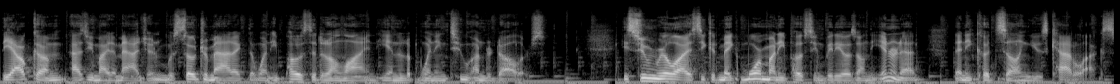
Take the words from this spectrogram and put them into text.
The outcome, as you might imagine, was so dramatic that when he posted it online, he ended up winning $200. He soon realized he could make more money posting videos on the internet than he could selling used Cadillacs.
